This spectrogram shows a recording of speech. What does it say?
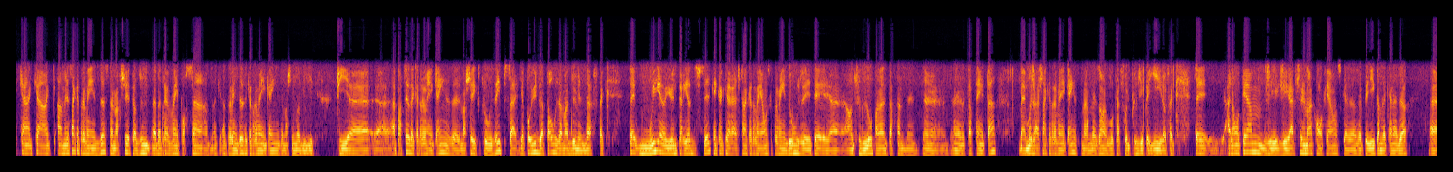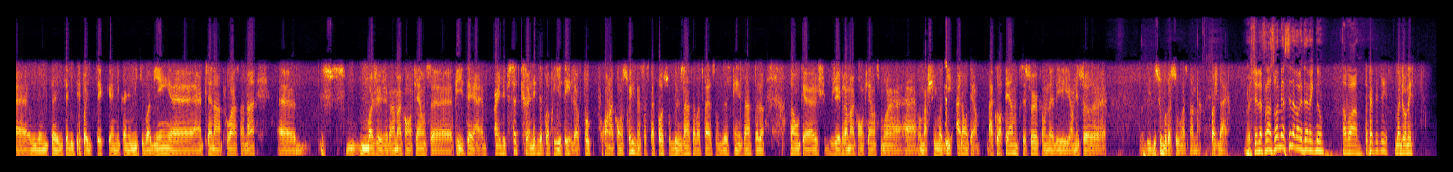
Quand, quand, en 1990, le marché a perdu à peu près 20 en 90 et 95, le marché immobilier. Puis euh, à partir de 95, le marché a explosé, puis il n'y a pas eu de pause avant 2009. Fait oui, il y a eu une période difficile. Quelqu'un qui a racheté en 91, 92 était euh, en dessous de l'eau pendant un, certain temps. Ben moi, j'ai acheté en 95, ma maison elle vaut quatre fois le prix que j'ai payé. Là. Fait à long terme, j'ai absolument confiance que dans un pays comme le Canada, euh, une stabilité politique, une économie qui va bien, un plein emploi en ce moment, euh, moi, j'ai vraiment confiance. Euh, puis, un déficit chronique de propriété, il faut, qu'on en construise, mais ça se fait pas sur deux ans, ça va se faire sur 10, 15 ans. Ça, là. Donc, euh, j'ai vraiment confiance, moi, au marché immobilier à long terme. À court terme, c'est sûr qu'on a des, on est sur euh, des, des soubresauts en ce moment. Poche d'air. Monsieur Lefrançois, merci d'avoir été avec nous. Au revoir. Ça fait plaisir. Bonne journée.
